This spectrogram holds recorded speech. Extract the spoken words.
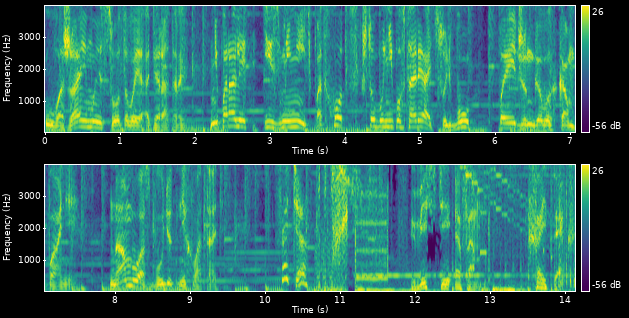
Уважаемые сотовые операторы, не пора ли изменить подход, чтобы не повторять судьбу пейджинговых компаний? Нам вас будет не хватать. Хотя... Вести FM. Эм. Хай-тек.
